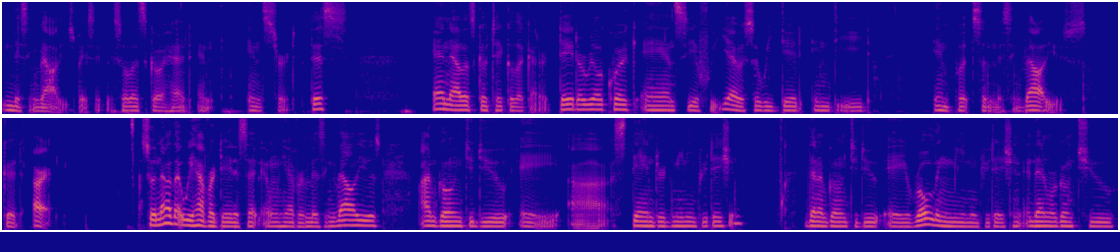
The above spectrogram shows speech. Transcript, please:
missing values basically. So let's go ahead and insert this. And now let's go take a look at our data real quick and see if we, yeah, so we did indeed input some missing values. Good. All right. So now that we have our data set and we have our missing values, I'm going to do a uh, standard mean imputation. Then I'm going to do a rolling mean imputation, and then we're going to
